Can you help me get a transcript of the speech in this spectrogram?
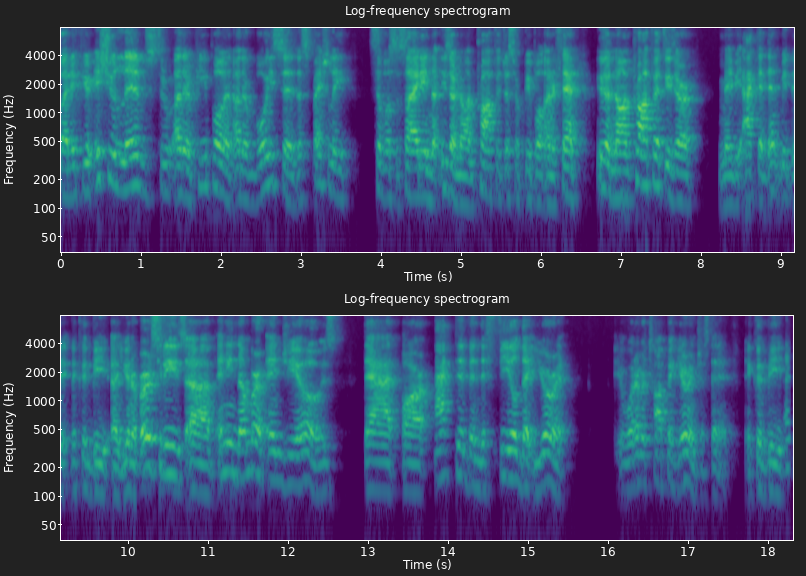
But if your issue lives through other people and other voices, especially civil society, these are nonprofits, just so people understand. These are nonprofits. These are maybe academic, They could be uh, universities, uh, any number of NGOs that are active in the field that you're in, whatever topic you're interested in. It could be, right.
